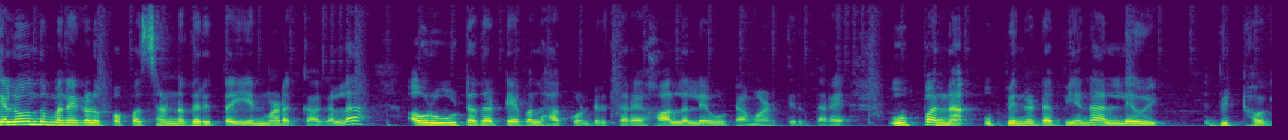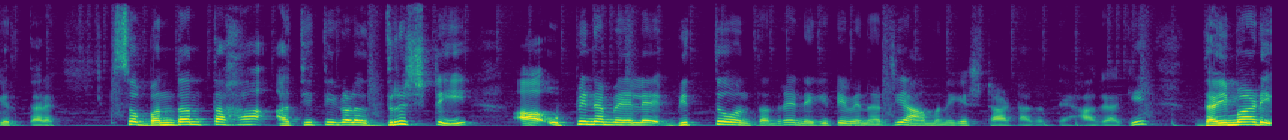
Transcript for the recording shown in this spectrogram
ಕೆಲವೊಂದು ಮನೆಗಳು ಪಾಪ ಸಣ್ಣದರಿತ್ತ ಏನು ಮಾಡೋಕ್ಕಾಗಲ್ಲ, ಅವರು ಊಟದ ಟೇಬಲ್ ಹಾಕ್ಕೊಂಡಿರ್ತಾರೆ ಹಾಲಲ್ಲೇ ಊಟ ಮಾಡ್ತಿರ್ತಾರೆ. ಉಪ್ಪನ್ನು, ಉಪ್ಪಿನ ಡಬ್ಬಿಯನ್ನು ಅಲ್ಲೇ ಬಿಟ್ಟು ಹೋಗಿರ್ತಾರೆ. ಸೊ ಬಂದಂತಹ ಅತಿಥಿಗಳ ದೃಷ್ಟಿ ಆ ಉಪ್ಪಿನ ಮೇಲೆ ಬಿತ್ತು ಅಂತಂದರೆ ನೆಗೆಟಿವ್ ಎನರ್ಜಿ ಆ ಮನೆಗೆ ಸ್ಟಾರ್ಟ್ ಆಗುತ್ತೆ. ಹಾಗಾಗಿ ದಯಮಾಡಿ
